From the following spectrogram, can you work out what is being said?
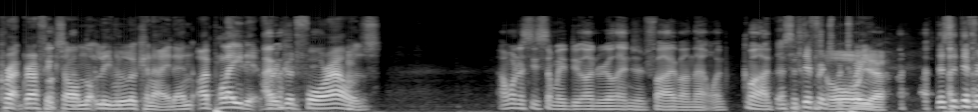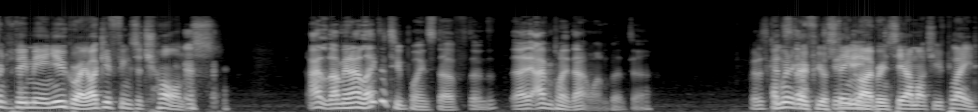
crap graphics, so I'm not even looking at it. Then I played it for a I- good four hours. I want to see somebody do Unreal Engine 5 on that one. Come on. That's the difference Oh between. yeah. There's the difference between me and you, Gray. I give things a chance. I, I mean, I like the two point stuff. The- the- I, I haven't played that one, but uh, but it's. Good I'm gonna go stuff. for your It's a good Steam game. library and see how much you've played.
